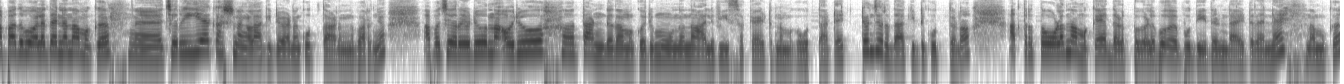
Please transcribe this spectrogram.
അപ്പോൾ അതുപോലെ തന്നെ നമുക്ക് ചെറിയ കഷ്ണങ്ങളാക്കിയിട്ട് വേണം കുത്താണെന്ന് പറഞ്ഞു. അപ്പോൾ ചെറിയൊരു ഒരു തണ്ട് നമുക്കൊരു മൂന്ന് നാല് പീസൊക്കെ ആയിട്ട് നമുക്ക് കുത്താട്ടെ ഏറ്റവും ചെറുതാക്കിയിട്ട് കുത്തണം. അത്രത്തോളം നമുക്ക് എതളപ്പുകൾ പുതിയതുണ്ടായിട്ട് തന്നെ നമുക്ക്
